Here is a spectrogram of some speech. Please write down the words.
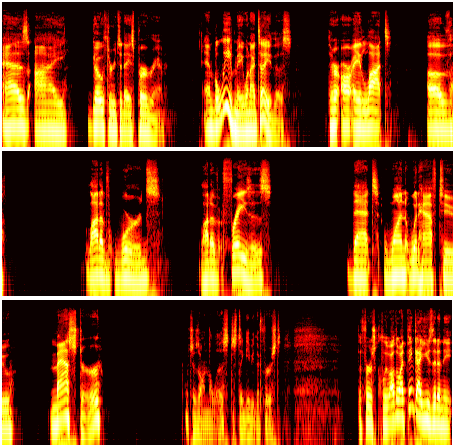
as I go through today's program. And believe me when I tell you this, there are a lot of a lot of words, a lot of phrases that one would have to master, which is on the list, just to give you the first the first clue. Although I think I use it in the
